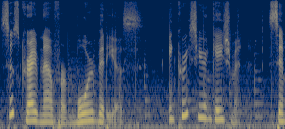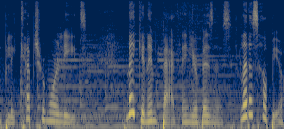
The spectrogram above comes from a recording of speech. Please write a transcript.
Subscribe now for more videos. Increase your engagement. Simply capture more leads. Make an impact in your business. Let us help you.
